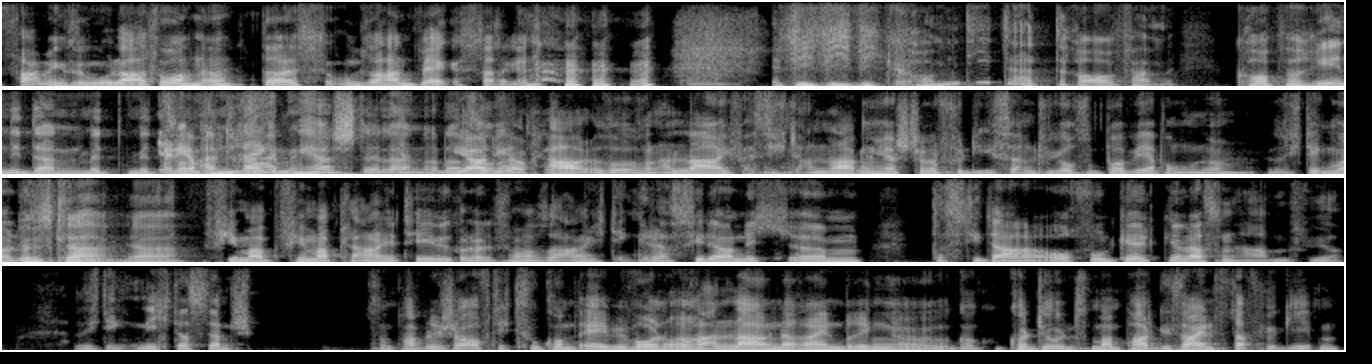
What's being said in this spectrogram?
Farming-Simulator, ne? Da ist unser Handwerk ist da drin. Wie, wie, wie kommen die da drauf? Haben, kooperieren die dann mit, mit Ja, so Verträge mit- Anlagenherstellern oder ja, so? ja, klar. Also so ein Anlagen, ich weiß nicht, Anlagenhersteller, für die ist natürlich auch super Werbung, ne? Also ich denke mal, Das ist klar, äh, ja. Firma, Firma Planete, wir können das jetzt mal sagen, ich denke, dass die da nicht, ähm, dass die da auch wohl Geld gelassen haben für. Also ich denke nicht, dass dann so ein Publisher auf dich zukommt, ey, wir wollen eure Anlagen da reinbringen, äh, könnt ihr uns mal ein paar Designs dafür geben?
